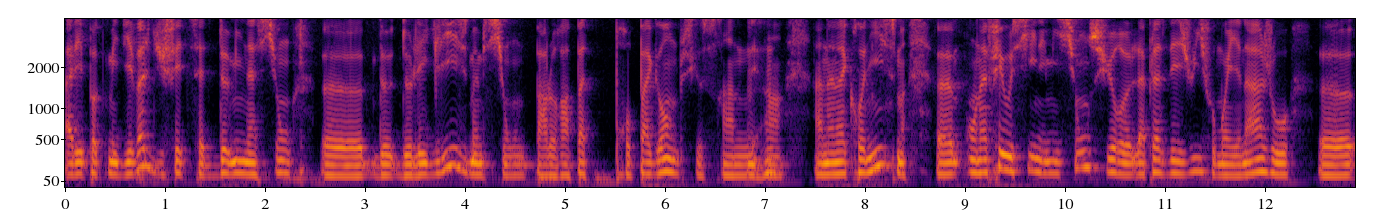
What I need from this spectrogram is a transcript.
à l'époque médiévale du fait de cette domination euh, de, de l'Église, même si on ne parlera pas de propagande puisque ce sera un, Mhm. un- un anachronisme. Euh, on a fait aussi une émission sur euh, la place des Juifs au Moyen Âge, au euh,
